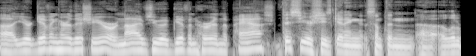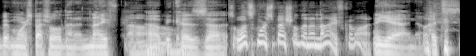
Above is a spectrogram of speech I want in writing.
uh, you're giving her this year, or knives you have given her in the past, this year she's getting something uh, a little bit more special than a knife uh, oh. because. Uh, so what's more special than a knife? Come on. Yeah, I know. It's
